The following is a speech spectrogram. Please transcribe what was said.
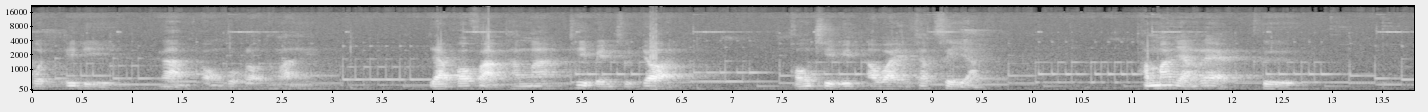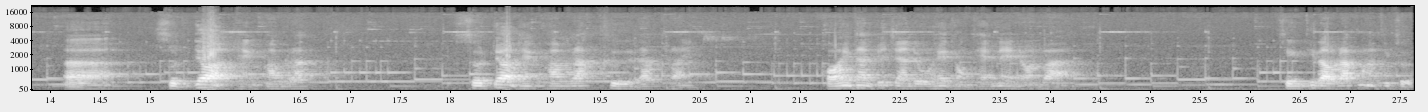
คตที่ดีงามของพวกเราทั้งหลายอยากขอฝากธรรมะที่เป็นสุดยอด ของชีวิตเอาไว้สักสี่อย่างธรรมะอย่างแรกคือเออสุดยอดแห่งความรัก สุดยอดแห่งความรักคือรักใคร ขอให้ท่านพิจารณาดูให้ท่องแท้แน่นอนว่า สิ่งที่เรารักมากที่สุด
